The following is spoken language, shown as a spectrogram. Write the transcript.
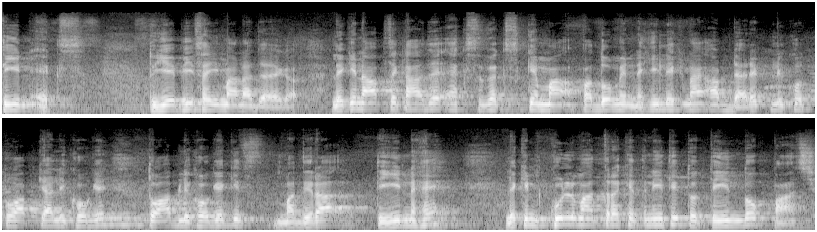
तीन एक्स तो ये भी सही माना जाएगा। लेकिन आपसे कहा जाए एक्स वैक्स के पदों में नहीं लिखना है, आप डायरेक्ट लिखो तो आप क्या लिखोगे? तो आप लिखोगे कि मदिरा तीन है, लेकिन कुल मात्रा कितनी थी तो तीन दो पाँच।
